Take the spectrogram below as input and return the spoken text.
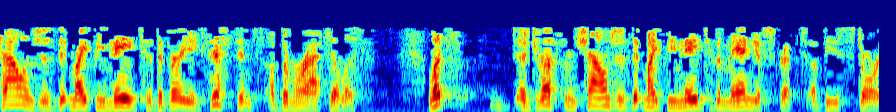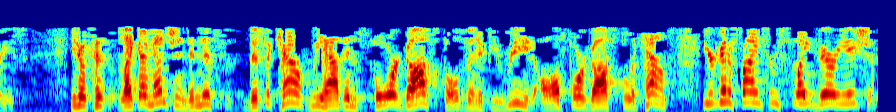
challenges that might be made to the very existence of the miraculous, Let's address some challenges that might be made to the manuscript of these stories. You know, because like I mentioned, in this, this account we have in four Gospels, and if you read all four Gospel accounts, you're going to find some slight variations.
